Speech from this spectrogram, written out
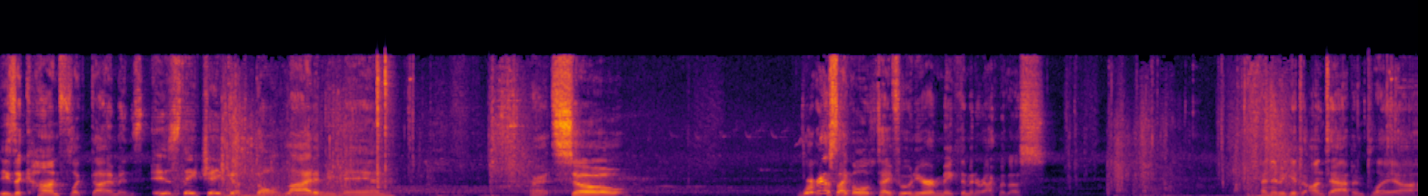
These are conflict diamonds. Is they, Jacob? Don't lie to me, man. Alright, so we're gonna cycle Typhoon here and make them interact with us. And then we get to untap and play uh,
